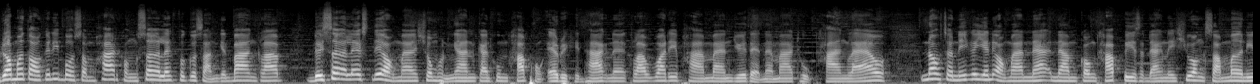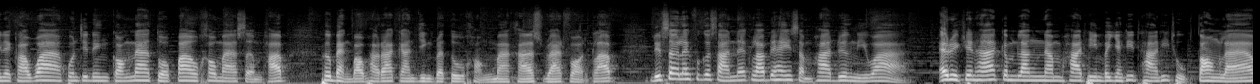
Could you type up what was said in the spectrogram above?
เรามาต่อกันที่บทสัมภาษณ์ของเซอร์เล็กฟูกุสันกันบ้างครับ โดยเซอร์เล็กได้ออกมาชมผลงานการคุมทัพของเอริกเฮนฮากนะครับว่าได้พาแมนยูเต็ดมาถูกทางแล้ว นอกจากนี้ก็ยังได้ออกมาแนะนำกองทัพปีแสดงในช่วงซัมเมอร์นี้นะครับว่าควรจะดึงกองหน้าตัวเป้าเข้ามาเสริมทัพ เพื่อแบ่งเบาภาระการยิงประตูของมาคัสแรดฟอร์ดครับดิเซอร์เล็กฟูกุสันนะครับได้ให้สัมภาษณ์เรื่องนี้ว่าเอริกเทนฮากกำลังนำพาทีมไปยังทิศทางที่ถูกต้องแล้ว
